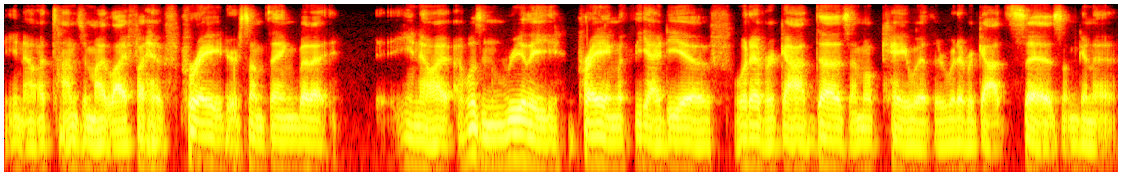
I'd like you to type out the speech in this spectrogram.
you know, at times in my life I have prayed or something, but I, you know, I, I, wasn't really praying with the idea of whatever God does, I'm okay with, or whatever God says, I'm gonna,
